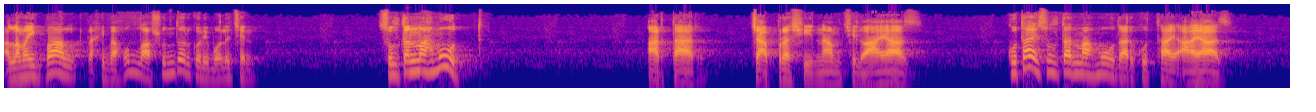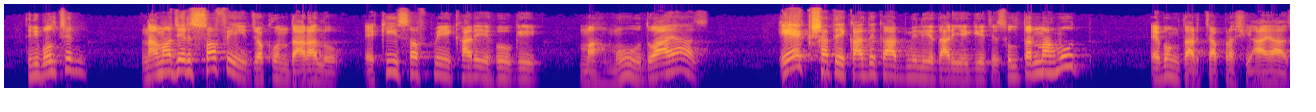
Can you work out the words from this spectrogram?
আল্লামা ইকবাল রাহিবাহুল্লাহ সুন্দর করে বলেছেন সুলতান মাহমুদ। আর তার চাপরাশির নাম ছিল আয়াজ। কোথায় সুলতান মাহমুদ আর কোথায় আয়াজ? তিনি বলছেন, নামাজের সফে যখন দাঁড়াল, একই সফ মে খারে হোগে মাহমুদ ও আয়াজ। একসাথে কাঁধে কাঁধ মিলিয়ে দাঁড়িয়ে গিয়েছে সুলতান মাহমুদ এবং তার চাপরাশি আয়াজ।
